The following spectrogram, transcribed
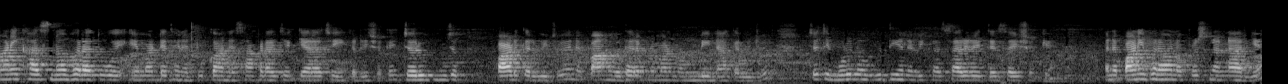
પાણી ખાસ ન ભરાતું હોય એ માટે થઈને ટૂંકા અને સાંકડા જે ક્યારા છે એ કરી શકાય જરૂર મુજબ પાડ કરવી જોઈએ અને પાહ વધારે પ્રમાણમાં ઊંડી ના કરવી જોઈએ, જેથી મૂળનો વૃદ્ધિ અને વિકાસ સારી રીતે થઈ શકે. અને પાણી ભરાવાનો પ્રશ્ન ના રહે,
